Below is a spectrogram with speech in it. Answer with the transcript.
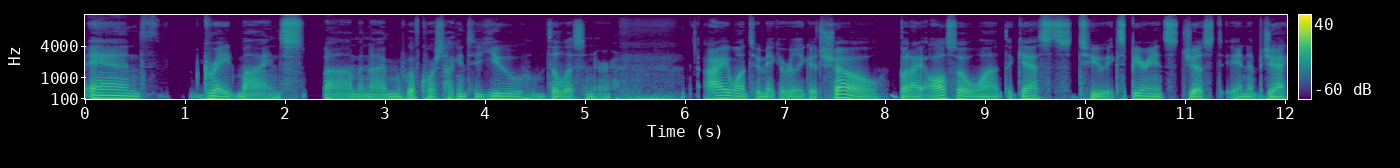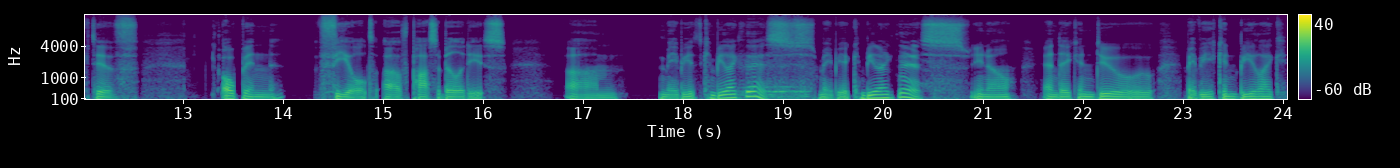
and great minds. Um, and I'm, of course, talking to you, the listener. I want to make a really good show, but I also want the guests to experience just an objective, open field of possibilities. Um, maybe it can be like this. Maybe it can be like this, you know, and they can do, maybe it can be like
